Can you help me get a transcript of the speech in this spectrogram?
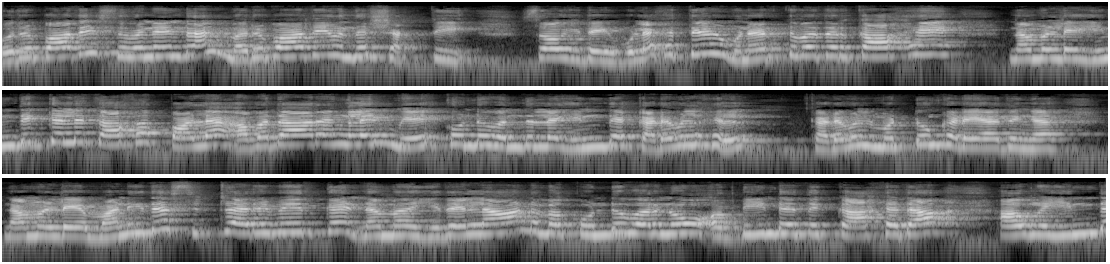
ஒரு பாதை சிவன் என்றால் மறுபாதை வந்த சக்தி. ஸோ இதை உலகத்தில் உணர்த்துவதற்காக நம்மளுடைய இந்துக்களுக்காக பல அவதாரங்களை மேற்கொண்டு வந்துள்ள இந்த கடவுள்கள் கடவுள் மட்டும் கிடையாதுங்க. நம்மளுடைய மனித சிற்றறிவிற்கு நம்ம இதெல்லாம் நம்ம கொண்டு வரணும் அப்படின்றதுக்காக தான் அவங்க இந்த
